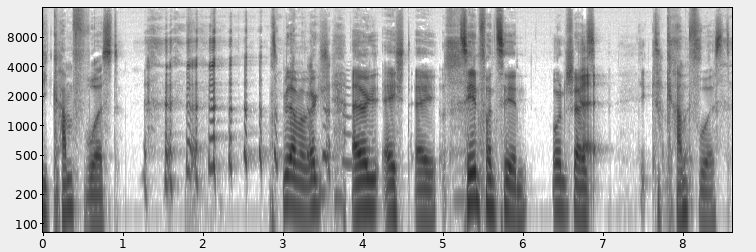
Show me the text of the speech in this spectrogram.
Die Kampfwurst. Das ist wieder mal wirklich, also wirklich echt, ey. 10 von 10. Ohne Scheiß. Die Die Kampf Kampfwurst.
